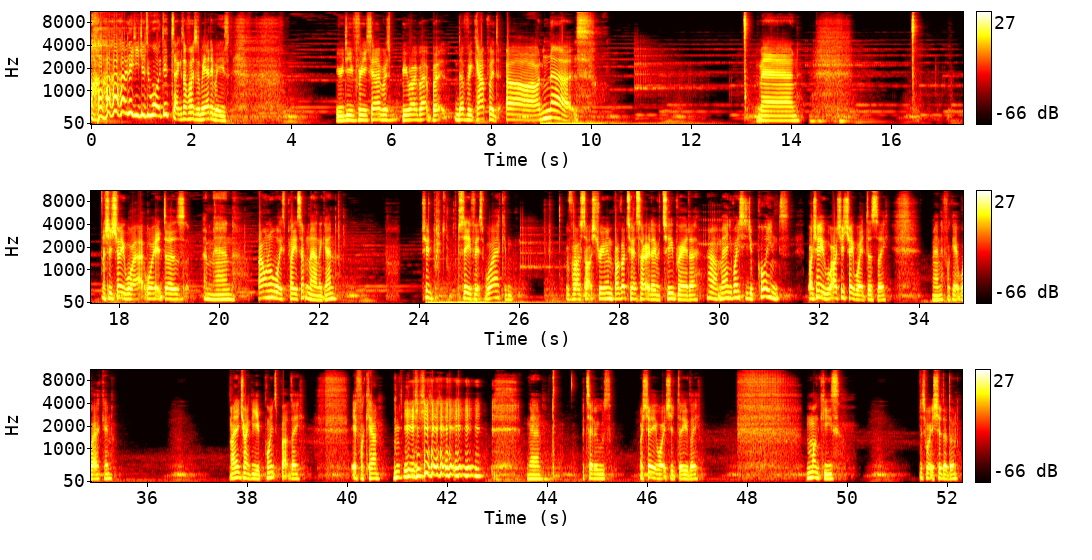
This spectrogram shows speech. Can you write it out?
you just walked into because I thought it was going to be enemies. You do three servers, be right back, but nothing happened. Oh, nuts. Man. I should show you what, what it does. Oh, man. Don't always plays up now and again. Should see if it's working before I start streaming, but I got too excited over Tomb Raider. Oh man, you wasted your points. I'll show you. I should show you what it does though. Man, if I get working, I need to try and get your points back though, if I can. man, Potatoes. I'll show you what it should do, though. Monkeys. That's what it should have done.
